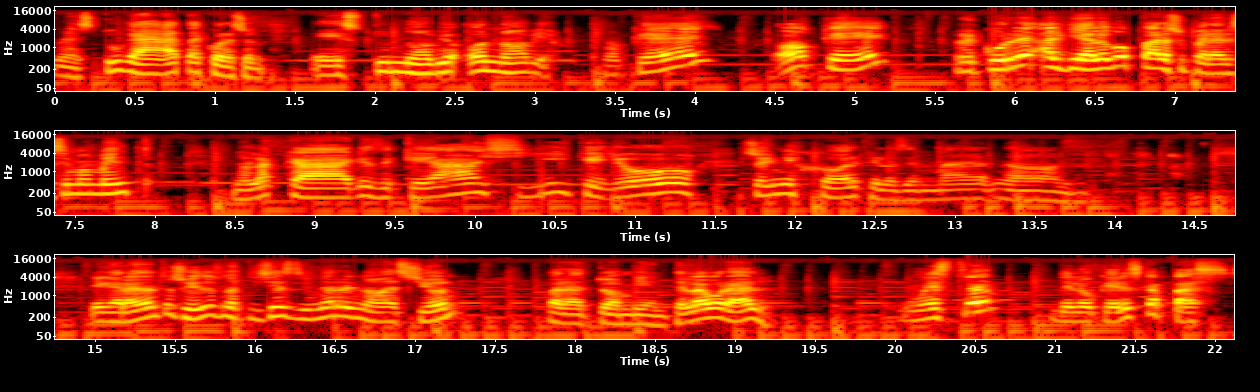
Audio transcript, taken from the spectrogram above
No es tu gata, corazón. Es tu novio o novia, ¿ok? Ok. Recurre al diálogo para superar ese momento. No la cagues de que, ay, sí, que yo soy mejor que los demás. No, no, no, no. Llegarán a tus oídos noticias de una renovación para tu ambiente laboral. Muestra de lo que eres capaz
